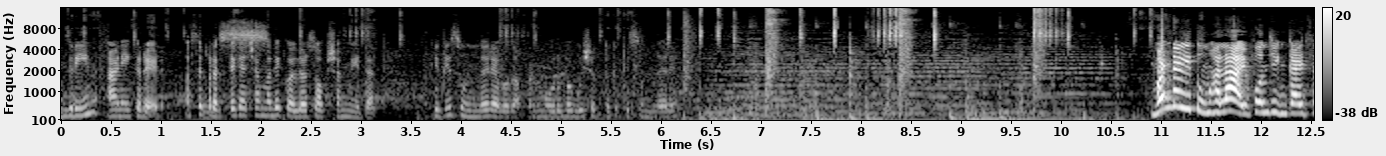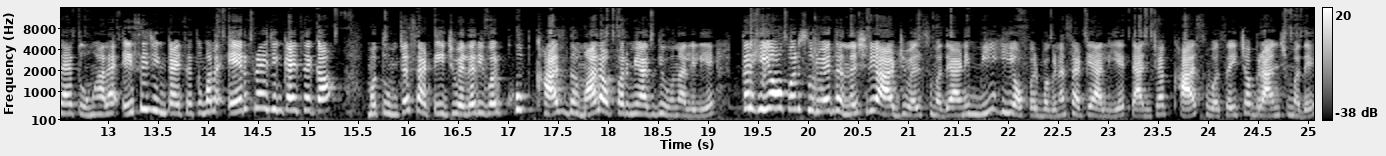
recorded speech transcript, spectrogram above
ग्रीन आणि एक रेड असे प्रत्येक ह्याच्यामध्ये कलर्स ऑप्शन मिळतात. किती सुंदर आहे बघा आपण मोर बघू शकतो किती सुंदर आहे. मंडळी तुम्हाला आयफोन जिंकायचा आहे तुम्हाला एसी जिंकायचा आहे तुम्हाला एअर फ्राय जिंकायचं आहे का? मग तुमच्यासाठी ज्वेलरीवर खूप खास धमाल ऑफर मी आज घेऊन आलेली आहे. तर ही ऑफर सुरू आहे धनश्री आर्ट ज्वेल्समध्ये आणि मी ही ऑफर बघण्यासाठी आली आहे त्यांच्या खास वसईच्या ब्रांचमध्ये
